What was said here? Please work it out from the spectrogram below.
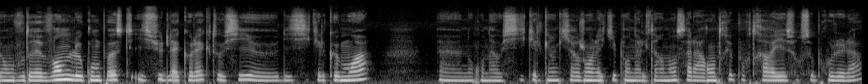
on voudrait vendre le compost issu de la collecte aussi d'ici quelques mois. Donc on a aussi quelqu'un qui rejoint l'équipe en alternance à la rentrée pour travailler sur ce projet-là.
